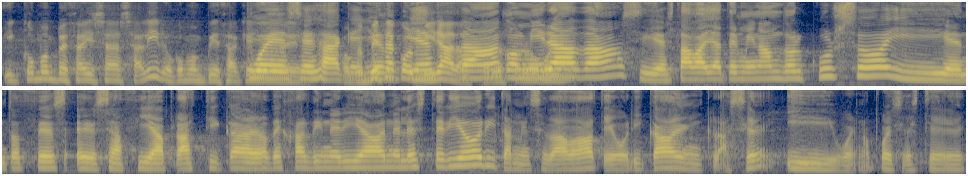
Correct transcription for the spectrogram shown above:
¿Y cómo empezáis a salir o cómo empieza aquello? Pues de... es aquello empieza con miradas. Con miradas, y estaba ya terminando el curso y entonces eh, se hacía práctica de jardinería en el exterior y también se daba teórica en clase. Y bueno, pues este,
